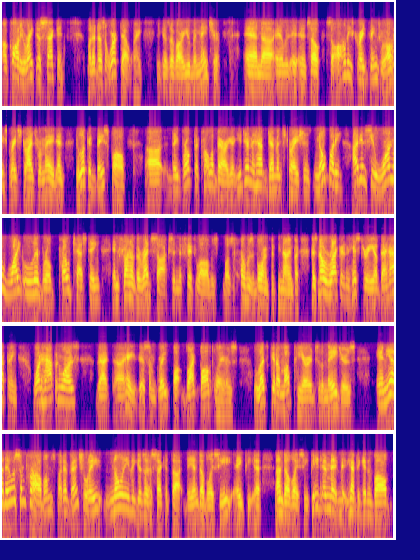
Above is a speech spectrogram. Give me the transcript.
equality right this second. But it doesn't work that way because of our human nature. And uh, and, it was, and so so all these great things were all these great strides were made. And you look at baseball, uh, they broke the color barrier. You didn't have demonstrations. Nobody, I didn't see one white liberal protesting in front of the Red Sox in the fifth. Well, I was was I was born in '59, but there's no record in history of that happening. What happened was that uh, hey, there's some great ba- black ball players. Let's get them up here into the majors. And yeah, there were some problems, but eventually, no one even gives it a second thought. The NAACP, uh, NAACP didn't have to get involved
